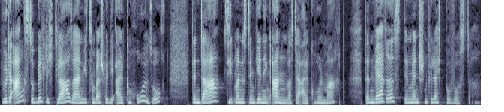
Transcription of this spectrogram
Würde Angst so bildlich klar sein, wie zum Beispiel die Alkoholsucht, denn da sieht man es demjenigen an, was der Alkohol macht, dann wäre es den Menschen vielleicht bewusster.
